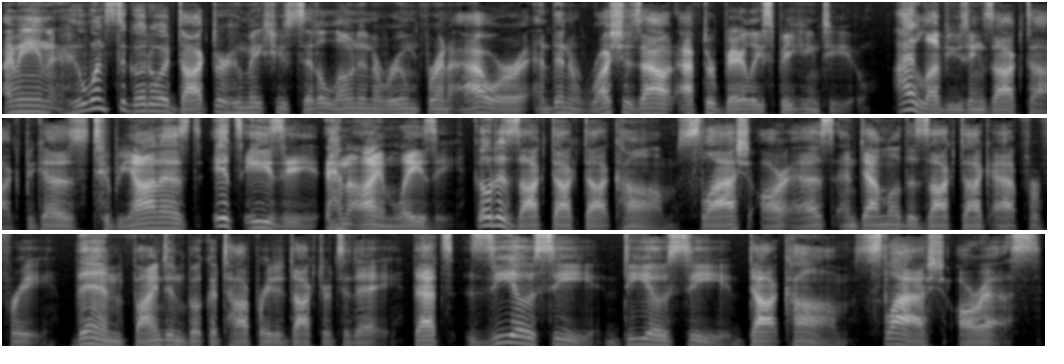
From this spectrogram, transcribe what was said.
I mean, who wants to go to a doctor who makes you sit alone in a room for an hour and then rushes out after barely speaking to you? I love using ZocDoc because, to be honest, it's easy and I'm lazy. Go to ZocDoc.com slash RS and download the ZocDoc app for free. Then find and book a top-rated doctor today. That's ZocDoc.com slash RS.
